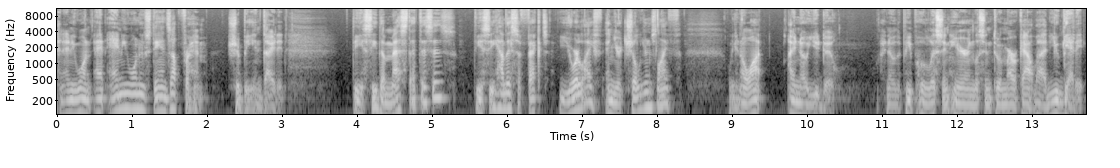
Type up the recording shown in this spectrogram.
And anyone and anyone who stands up for him should be indicted. Do you see the mess that this is? Do you see how this affects your life and your children's life? Well, you know what? I know you do. I know the people who listen here and listen to America Out Loud, you get it.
